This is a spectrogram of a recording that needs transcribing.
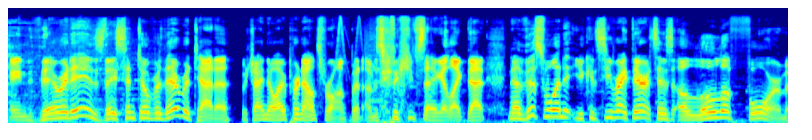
And there it is. They sent over their Rattata, which I know I pronounced wrong, but I'm just going to keep saying it like that. Now, this one, you can see right there, it says Alola form.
